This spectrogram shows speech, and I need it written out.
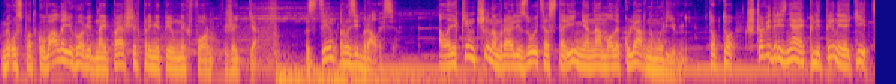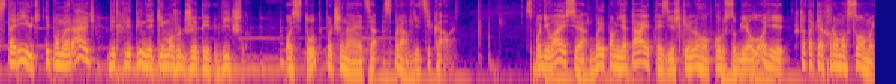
Ми успадкували його від найперших примітивних форм життя. З цим розібралися. Але яким чином реалізується старіння на молекулярному рівні? Тобто, що відрізняє клітини, які старіють і помирають, від клітин, які можуть жити вічно? Ось тут починається справді цікаве. Сподіваюся, ви пам'ятаєте зі шкільного курсу біології, що таке хромосоми.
